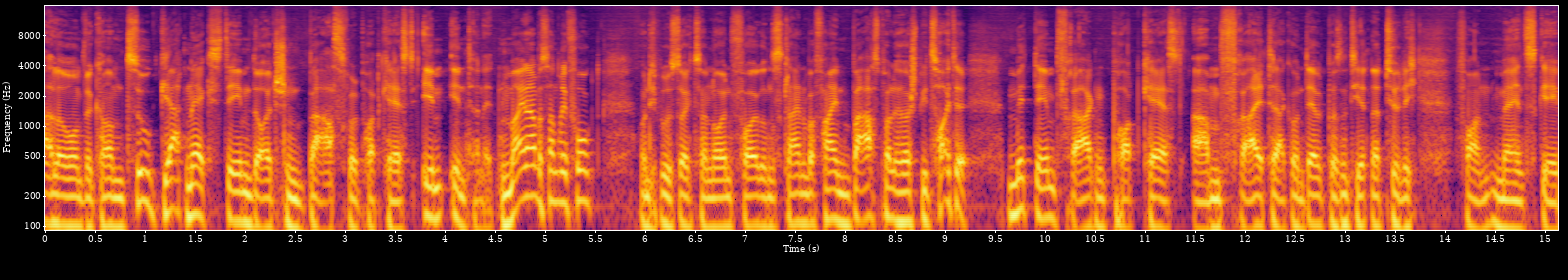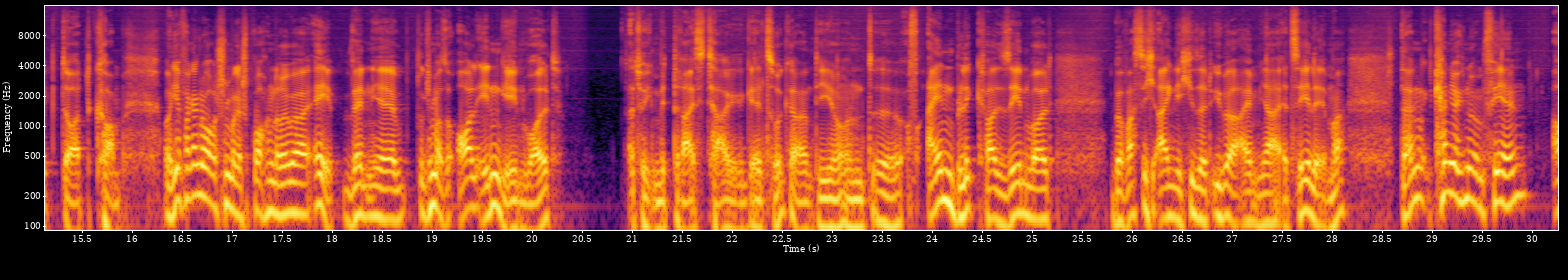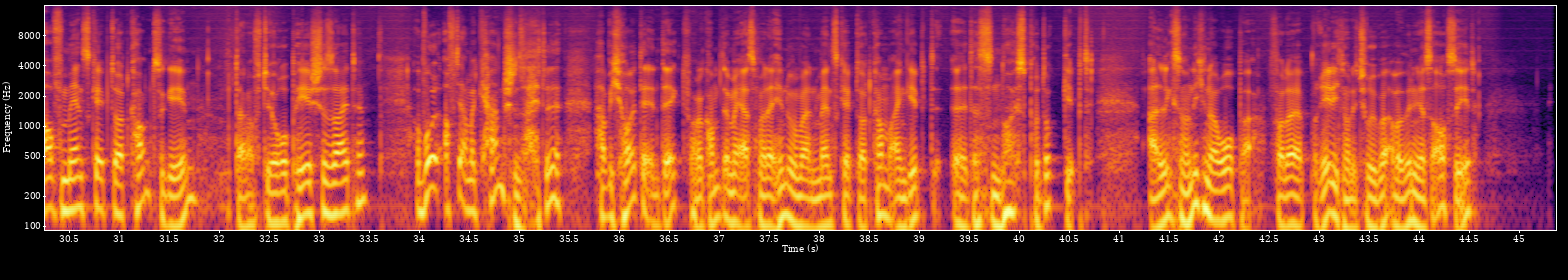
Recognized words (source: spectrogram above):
Hallo und willkommen zu Gut Next, dem deutschen Basketball-Podcast im Internet. Mein Name ist André Vogt und ich begrüße euch zur neuen Folge unseres kleinen, aber feinen Basketball-Hörspiels. Heute mit dem Fragen-Podcast am Freitag und der wird präsentiert natürlich von manscape.com. Und hier vergangene Woche schon mal gesprochen darüber, ey, wenn ihr wirklich mal so all in gehen wollt, natürlich mit 30 Tage Geld zurückgarantie und äh, auf einen Blick quasi sehen wollt, über was ich eigentlich hier seit über einem Jahr erzähle immer, dann kann ich euch nur empfehlen, auf manscape.com zu gehen, dann auf die europäische Seite. Obwohl auf der amerikanischen Seite habe ich heute entdeckt, weil man kommt immer erstmal dahin, wenn man manscape.com eingibt, äh, dass es ein neues Produkt gibt. Allerdings noch nicht in Europa. Von daher rede ich noch nicht drüber, aber wenn ihr das auch seht,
